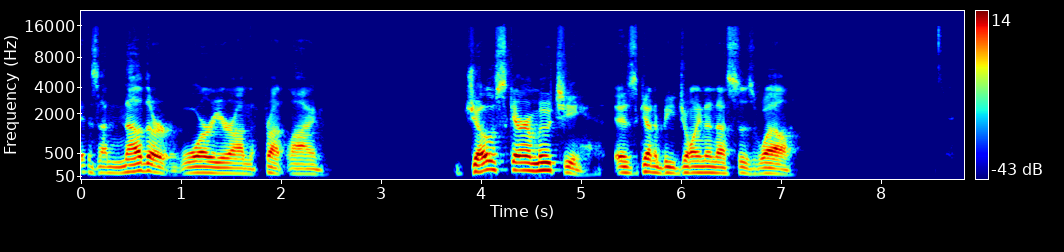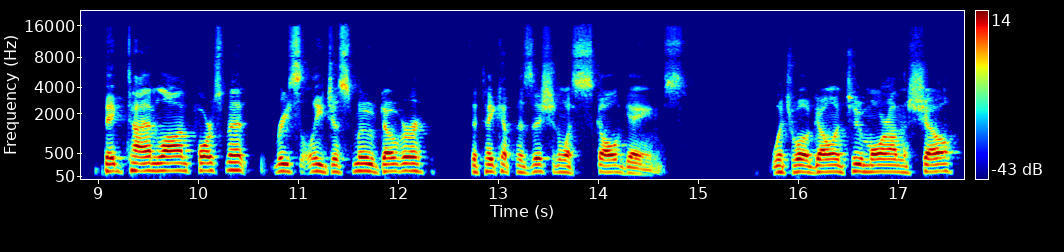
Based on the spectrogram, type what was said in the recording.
is another warrior on the front line. Joe Scaramucci is going to be joining us as well. Big time law enforcement recently just moved over to take a position with Skull Games, which we'll go into more on the show,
